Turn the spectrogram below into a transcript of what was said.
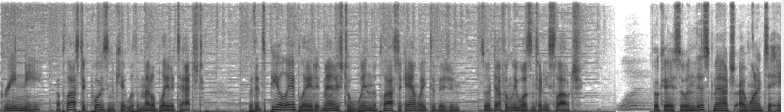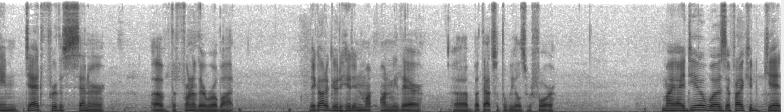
Green Knee, a plastic poison kit with a metal blade attached. With its PLA blade, it managed to win the plastic antweight division, so it definitely wasn't any slouch. Okay, so in this match, I wanted to aim dead for the center of the front of their robot. They got a good hit in on me there, uh, but that's what the wheels were for. My idea was if I could get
